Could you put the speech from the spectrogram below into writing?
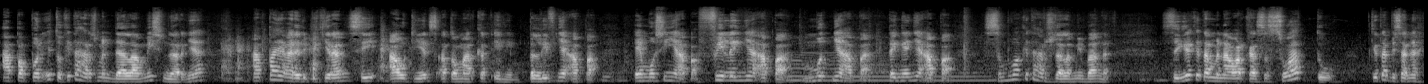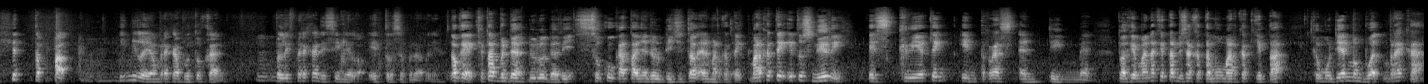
apa pun itu kita harus mendalami sebenarnya apa yang ada di pikiran si audiens atau market ini. Beliefnya apa, emosinya apa, feelingnya apa, moodnya apa, pengennya apa. Semua kita harus dalami banget. Sehingga kita menawarkan sesuatu, kita bisa ngehit tepat. Ini loh yang mereka butuhkan. Belief mereka di sini loh, itu sebenarnya. Oke, kita bedah dulu dari suku katanya dulu digital and marketing. Marketing itu sendiri is creating interest and demand. Bagaimana kita bisa ketemu market kita, kemudian membuat mereka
